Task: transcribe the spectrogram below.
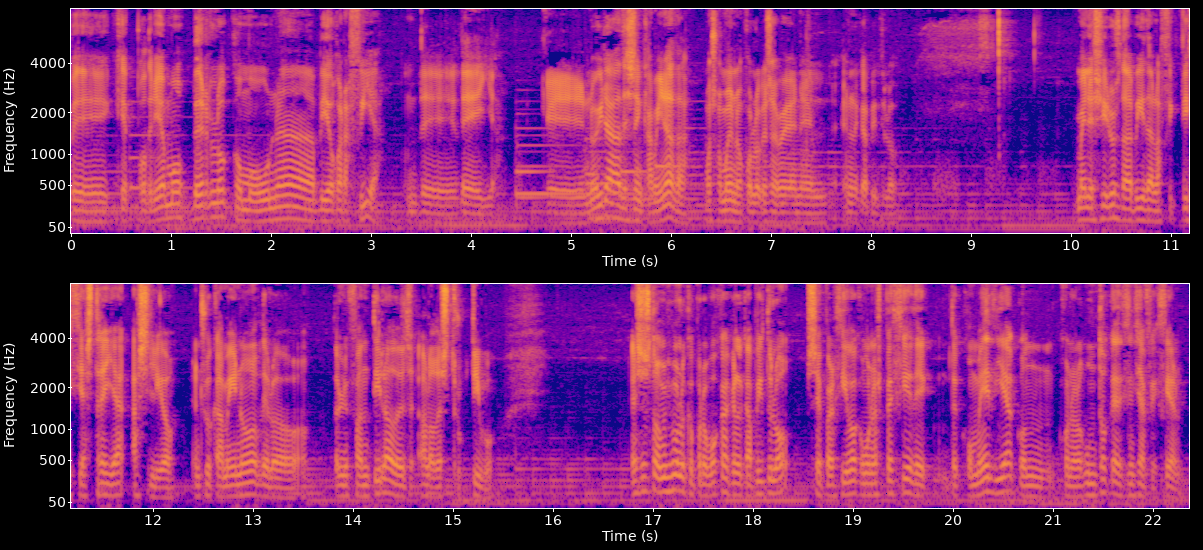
eh, que podríamos verlo como una biografía de, ella, que no irá desencaminada, más o menos, por lo que se ve en el, en el capítulo. Miley Cyrus da vida a la ficticia estrella Asilio en su camino de lo, infantil a lo, destructivo. Es esto mismo lo que provoca que el capítulo se perciba como una especie de, comedia con, algún toque de ciencia ficción.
